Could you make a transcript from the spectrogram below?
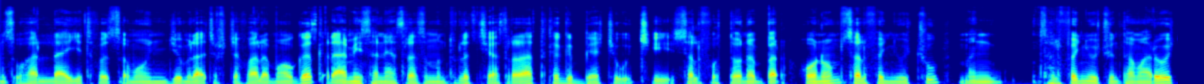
ንጹሐን ላይ የተፈጸመውን ጅምላ ጭፍጨፋ ለማውገዝ ቅዳሜ ሰኔ 18 2014 ከግቢያቸው ውጭ ሰልፍ ወጥተው ነበር። ሆኖም ሰልፈኞቹ ሰልፈኞቹን ተማሪዎች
